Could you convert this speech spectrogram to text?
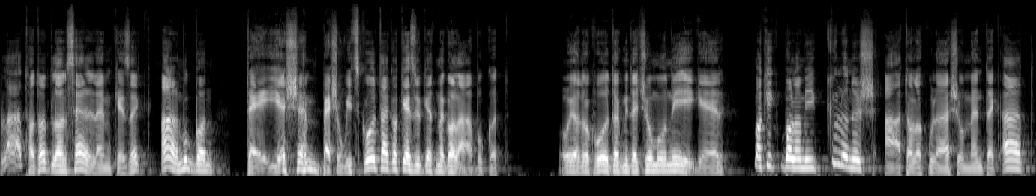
láthatatlan szellemkezek álmukban teljesen besovickolták a kezüket meg a lábukat. Olyanok voltak, mint egy csomó néger, akik valami különös átalakuláson mentek át,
